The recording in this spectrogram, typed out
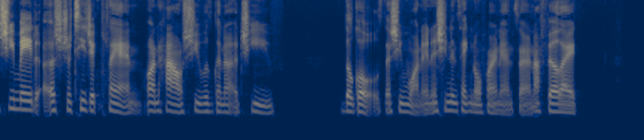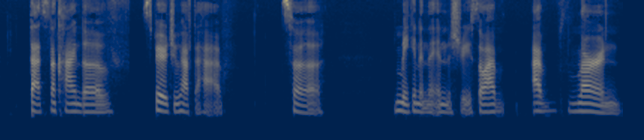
she made a strategic plan on how she was going to achieve the goals that she wanted and she didn't take no for an answer and i feel like that's the kind of spirit you have to have to make it in the industry so i've i've learned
